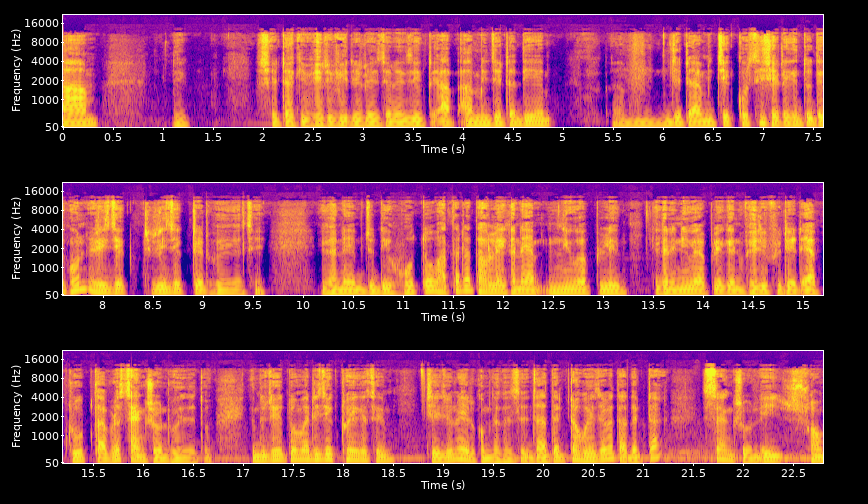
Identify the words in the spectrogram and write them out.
নাম, সেটা কি ভেরিফাইড রয়েছে আমি যেটা দিয়ে যেটা আমি চেক করছি সেটা কিন্তু দেখুন রিজেক্ট রিজেক্টেড হয়ে গেছে। এখানে যদি হতো ভাতাটা, তাহলে এখানে নিউ অ্যাপ্লি এখানে নিউ অ্যাপ্লিকেন্ট ভেরিফিটেড অ্যাপ্রুভ তারপরে স্যাংশন হয়ে যেত। কিন্তু যেহেতু আমার রিজেক্ট হয়ে গেছে, সেই জন্য এরকম দেখাচ্ছে। যাদেরটা হয়ে যাবে, তাদেরটা স্যাংশন এই সব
